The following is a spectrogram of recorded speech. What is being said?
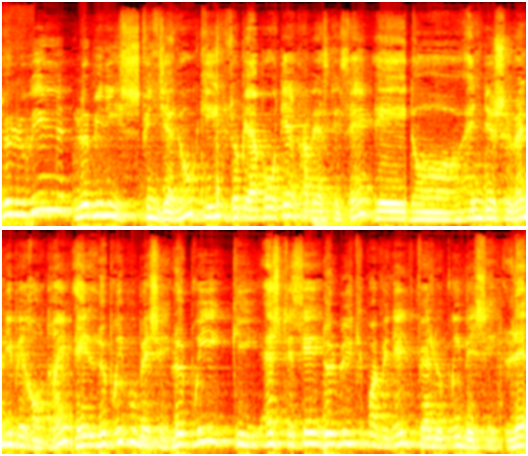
De l'huile, le ministre Finziano, qui se peut apporter à travers STC, et dans semaines, il peut rentrer, et le prix pour baisser. Le prix qui STC de l'huile qui peut amener, il fait le prix baisser. Les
